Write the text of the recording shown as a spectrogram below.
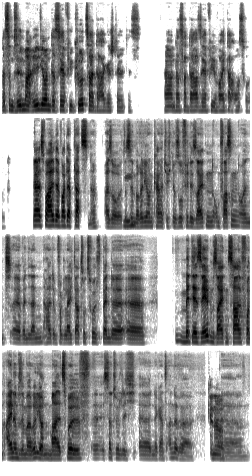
dass im Silmarillion das sehr viel kürzer dargestellt ist. Ja, und dass er da sehr viel weiter ausholt. Ja, es war halt einfach der Platz, ne? Also, das Mhm. Silmarillion kann natürlich nur so viele Seiten umfassen und äh, wenn du dann halt im Vergleich dazu zwölf Bände äh, mit derselben Seitenzahl von einem Silmarillion mal zwölf, äh, ist natürlich äh, eine ganz andere Genau. ähm,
